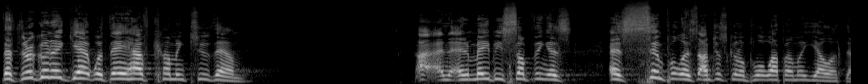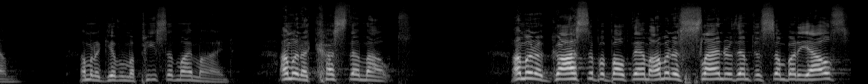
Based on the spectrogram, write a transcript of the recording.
that they're going to get what they have coming to them. And, and it may be something as, as simple as I'm just going to blow up, I'm going to yell at them. I'm going to give them a piece of my mind. I'm going to cuss them out. I'm going to gossip about them. I'm going to slander them to somebody else.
